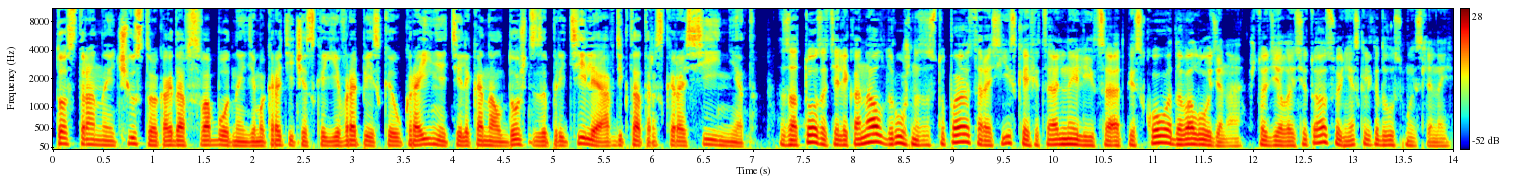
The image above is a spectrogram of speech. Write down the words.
То странное чувство, когда в свободной демократической европейской Украине телеканал «Дождь» запретили, а в диктаторской России нет. Зато за телеканал дружно заступаются российские официальные лица от Пескова до Володина, что делает ситуацию несколько двусмысленной.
